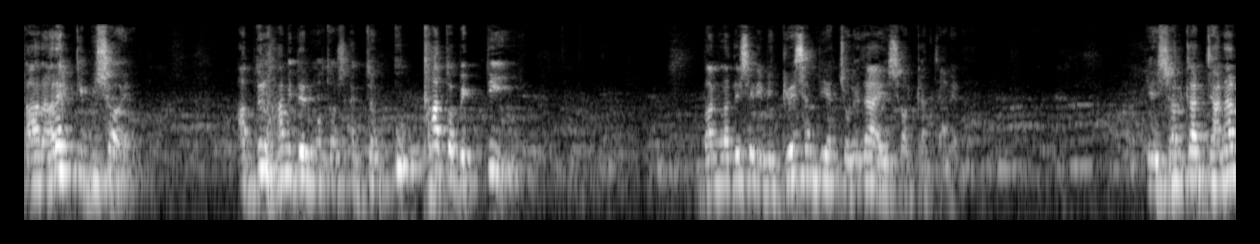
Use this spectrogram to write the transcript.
তার আরেকটি বিষয়, আব্দুল হামিদের মতো একজন কুখ্যাত ব্যক্তি বাংলাদেশের ইমিগ্রেশন দিয়ে চলে যায়, এই সরকার জানে না। এই সরকার জানার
